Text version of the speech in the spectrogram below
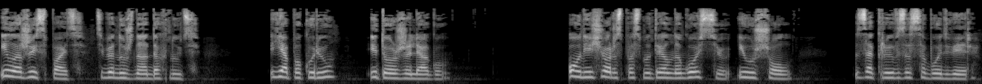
И ложись спать, тебе нужно отдохнуть. Я покурю и тоже лягу». Он еще раз посмотрел на гостью и ушел, закрыв за собой дверь.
